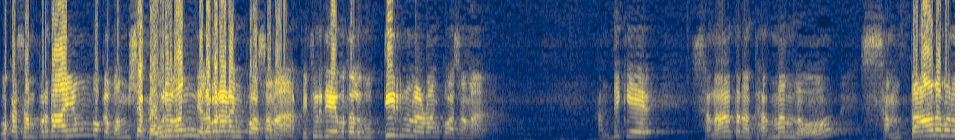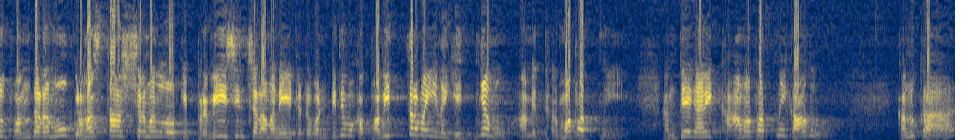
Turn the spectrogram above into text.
ఒక సంప్రదాయం ఒక వంశ గౌరవం నిలబడడం కోసమా? పితృదేవతలు ఉత్తీర్ణులవడం కోసమా? అందుకే సనాతన ధర్మంలో సంతానమును పొందడము గృహస్థాశ్రమంలోకి ప్రవేశించడం అనేటటువంటిది ఒక పవిత్రమైన యజ్ఞము. ఆమె ధర్మపత్ని. అంతేగాని కామపత్ని కాదు. కనుక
